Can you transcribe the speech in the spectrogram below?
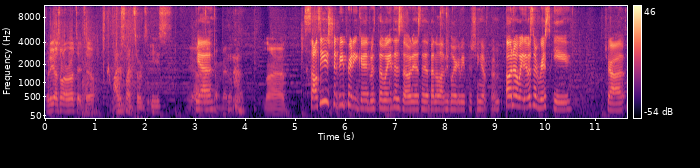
What do you guys want to rotate to? I just went towards east. Yeah. let's middle, man. Uh, Salty should be pretty good with the way the zone is. I bet a lot of people are gonna be pushing up from. Oh no, wait, it was a risky drop.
